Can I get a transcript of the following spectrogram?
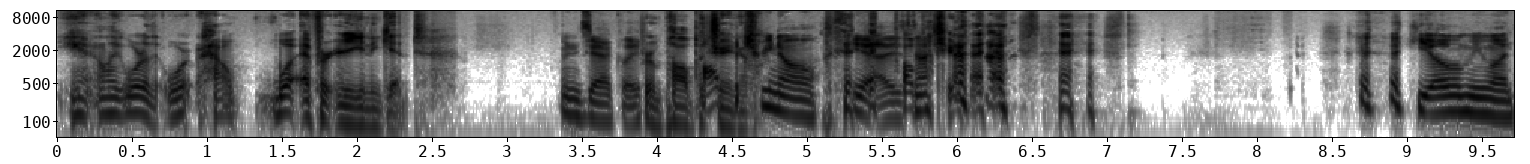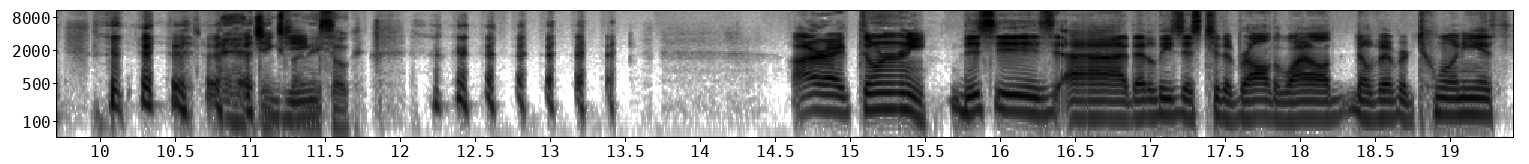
yeah, like what are the, what, how what effort are you going to get? Exactly from Paul Petrino. Paul Petrino, yeah, Paul not, Petrino. you owe me one. yeah, jinx, jinx. All right, Thorny. This is uh that leads us to the Brawl of the Wild, November twentieth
